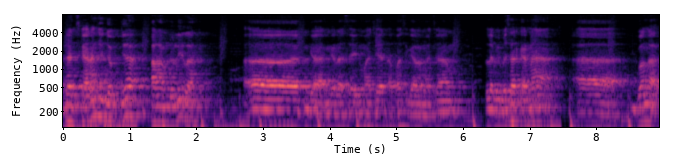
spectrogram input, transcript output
dan sekarang ke Jogja alhamdulillah eh, nggak ngerasain macet apa segala macam. Lebih besar karena eh, gua nggak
